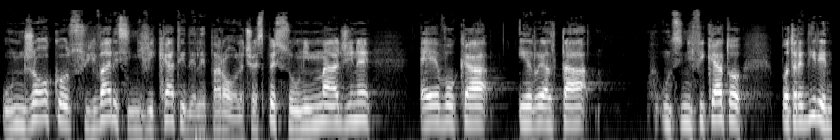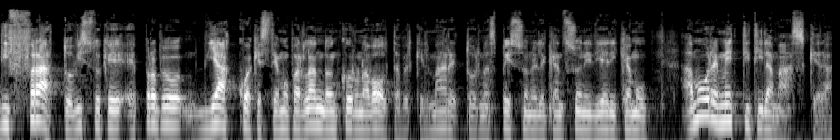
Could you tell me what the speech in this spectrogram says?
un gioco sui vari significati delle parole, cioè spesso un'immagine evoca in realtà un significato potrei dire diffratto, visto che è proprio di acqua che stiamo parlando ancora una volta, perché il mare torna spesso nelle canzoni di Eric Camus. Amore, mettiti la maschera.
